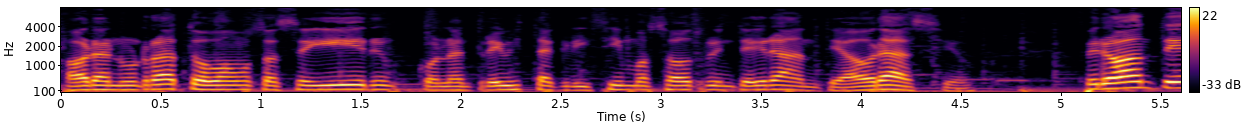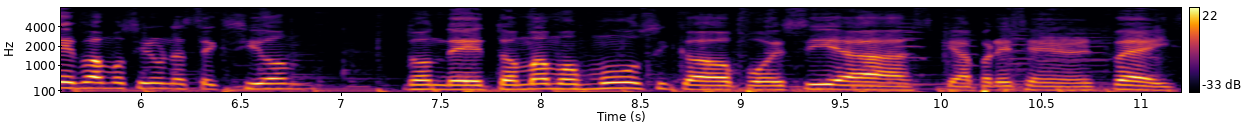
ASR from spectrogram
Ahora en un rato vamos a seguir con la entrevista que le hicimos a otro integrante, a Horacio. Pero antes vamos a ir a una sección donde tomamos música o poesías que aparecen en el Face.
